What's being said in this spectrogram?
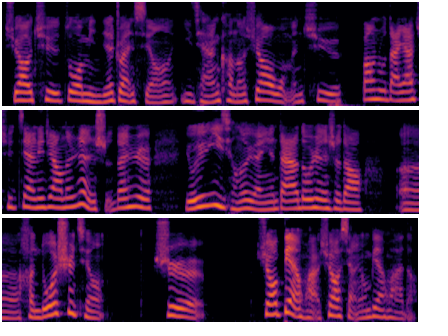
需要去做敏捷转型。以前可能需要我们去帮助大家去建立这样的认识，但是由于疫情的原因，大家都认识到，呃，很多事情是需要变化、需要响应变化的。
